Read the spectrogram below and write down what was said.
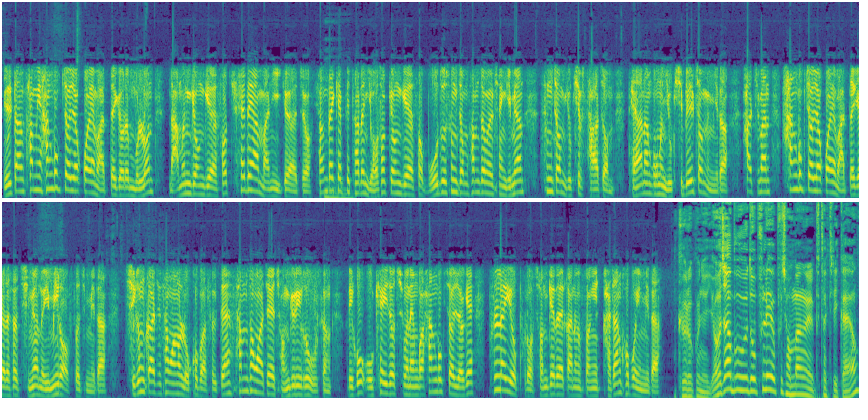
일단 3위 한국전력과의 맞대결은 물론 남은 경기에서 최대한 많이 이겨야죠. 현대캐피탈은 6경기에서 모두 승점 3점을 챙기면 승점 64점, 대한항공은 61점입니다. 하지만 한국전력과의 맞대결에서 지면 의미가 없어집니다. 지금까지 상황을 놓고 봤을 때 삼성화재의 정규리 그 우승 그리고 OK저축은행과 한국전력의 플레이오프로 전개될 가능성이 가장 커 보입니다. 그렇군요. 여자부도 플레이오프 전망을 부탁드릴까요?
